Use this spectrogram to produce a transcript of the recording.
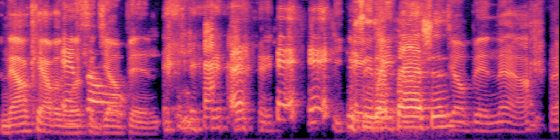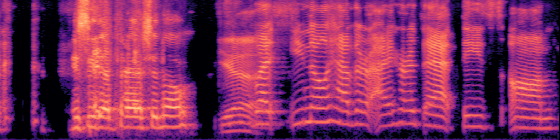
Now Calvin and wants so, to jump in. you see that passion? Jump in now. you see that passion though? Yeah. But you know, Heather, I heard that these um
